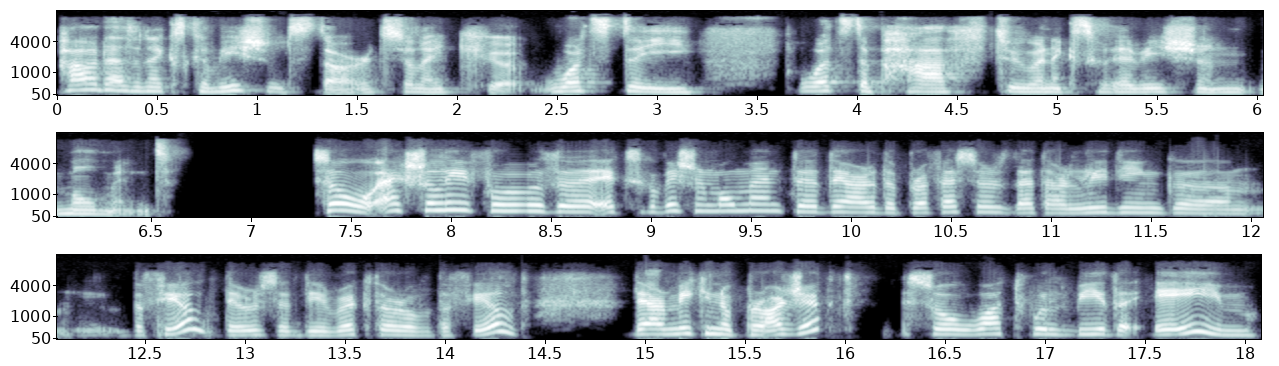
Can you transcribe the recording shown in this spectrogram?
How does an excavation start? So like uh, what's the what's the path to an excavation moment? So actually for the excavation moment uh, there are the professors that are leading um, the field. There's a director of the field. They are making a project. So what will be the aim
